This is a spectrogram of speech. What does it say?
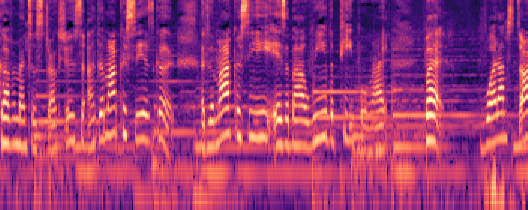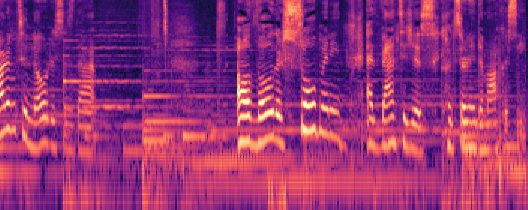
governmental structures, a democracy is good. A democracy is about we the people, right? But what I'm starting to notice is that although there's so many advantages concerning democracy,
